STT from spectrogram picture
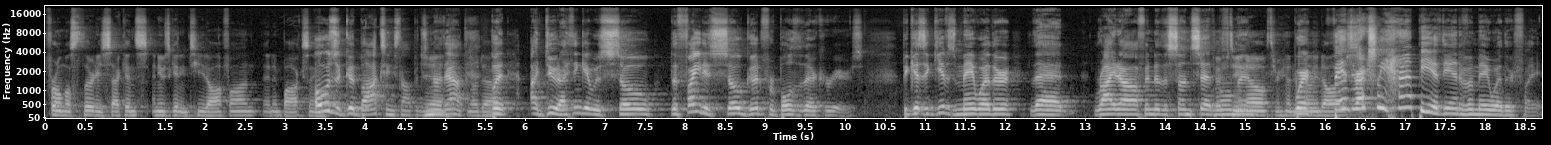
for almost 30 seconds, and he was getting teed off on and in boxing. Oh, it was a good boxing stoppage, no doubt. no doubt. But I, dude, I think it was so. The fight is so good for both of their careers because it gives Mayweather that ride off into the sunset 50 moment $300 where dollars. fans are actually happy at the end of a Mayweather fight,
